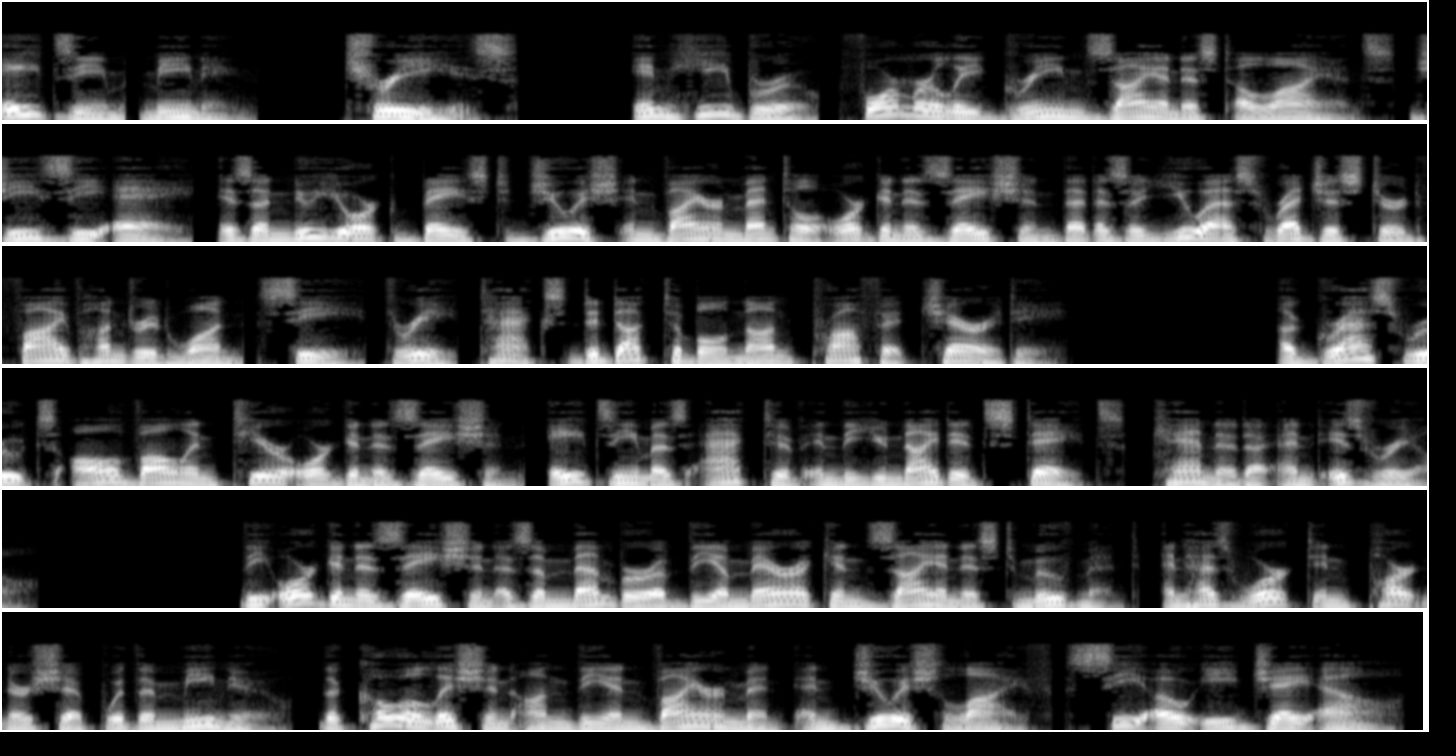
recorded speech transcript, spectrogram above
Aytzim meaning trees in Hebrew, formerly Green Zionist Alliance (GZA), is a New York-based Jewish environmental organization that is a U.S.-registered 501 tax-deductible nonprofit charity. A grassroots all-volunteer organization, Aytzim is active in the United States, Canada and Israel. The organization is a member of the American Zionist Movement, and has worked in partnership with Aminu, the Coalition on the Environment and Jewish Life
